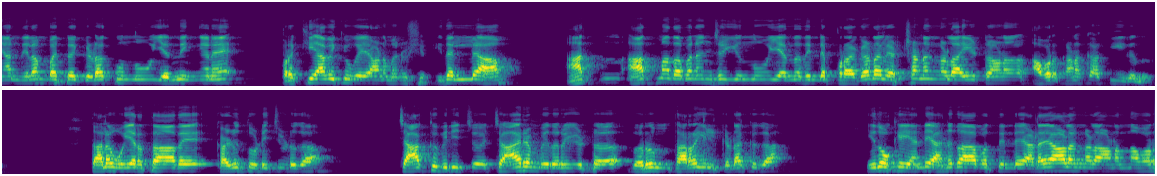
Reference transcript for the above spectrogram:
ഞാൻ നിലം പറ്റ കിടക്കുന്നു എന്നിങ്ങനെ പ്രഖ്യാപിക്കുകയാണ് മനുഷ്യൻ. ഇതെല്ലാം ആത്മ ആത്മതപനം ചെയ്യുന്നു എന്നതിന്റെ പ്രകട ലക്ഷണങ്ങളായിട്ടാണ് അവർ കണക്കാക്കിയിരുന്നത്. തല ഉയർത്താതെ കഴുത്തൊടിച്ചിടുക ചാക്ക് പിരിച്ച് ചാരം വിതറിയിട്ട് വെറും തറയിൽ കിടക്കുക ഇതൊക്കെ എന്റെ അനുതാപത്തിന്റെ അടയാളങ്ങളാണെന്നവർ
